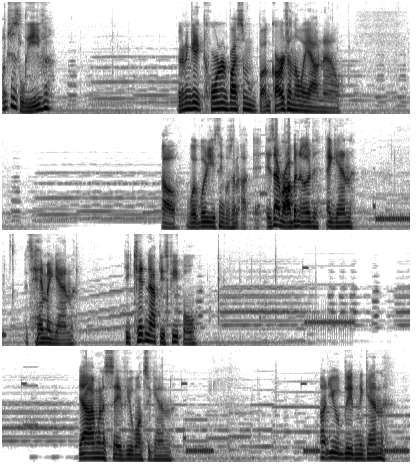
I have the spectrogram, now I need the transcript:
Don't just leave. They're gonna get cornered by some guards on the way out now. Oh, what, what do you think was an... Uh, is that Robin Hood again? It's him again. He kidnapped these people. Yeah, I'm gonna save you once again. Aren't you bleeding again?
